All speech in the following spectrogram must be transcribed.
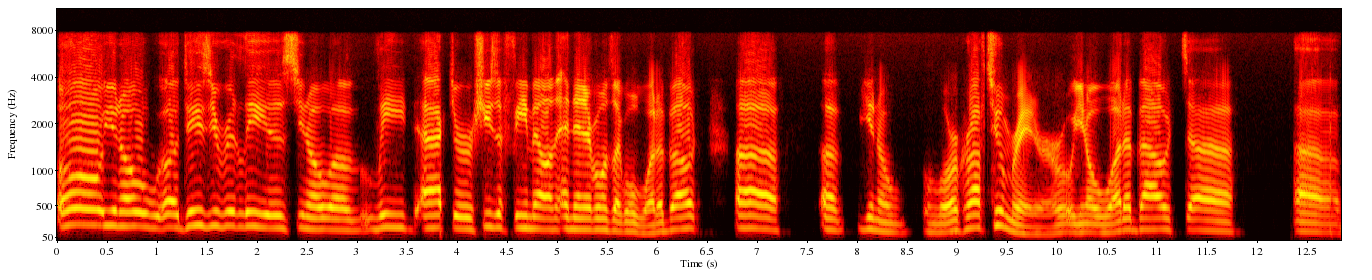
"Oh, you know, uh, Daisy Ridley is, you know, a lead actor. She's a female," and, and then everyone's like, "Well, what about, uh, uh, you know, Laura Croft Tomb Raider, or you know, what about, uh, uh,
